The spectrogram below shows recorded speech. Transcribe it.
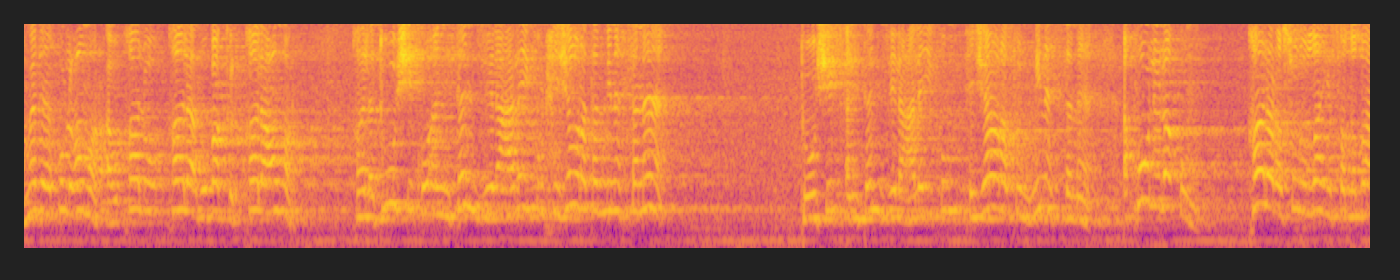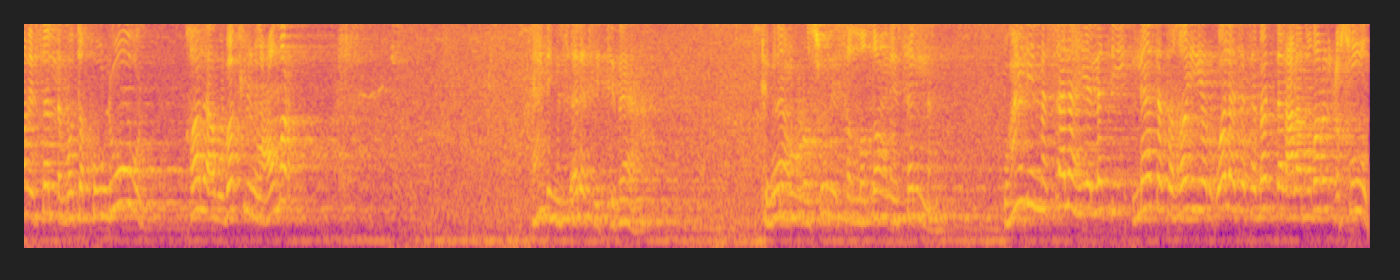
وماذا يقول عمر؟ أو قالوا قال أبو بكر قال عمر قال توشك أن تنزل عليكم حجارة من السماء. توشك أن تنزل عليكم حجارة من السماء. أقول لكم قال رسول الله صلى الله عليه وسلم وتقولون قال أبو بكر وعمر هذه مسألة الاتباع اتباع الرسول صلى الله عليه وسلم. وهذه المسألة هي التي لا تتغير ولا تتبدل على مدار العصور.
